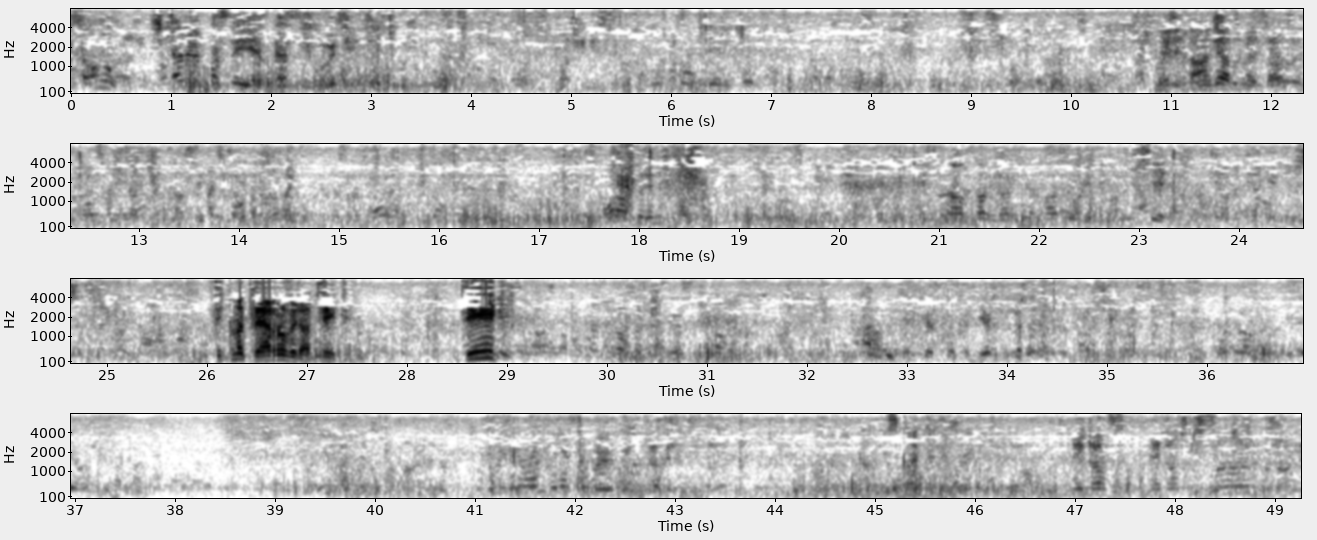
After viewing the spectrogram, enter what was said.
Samo, škanem pa se je, da si Zit mal Zerro wieder, zieht. Zieht! Metros, metros, metros.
